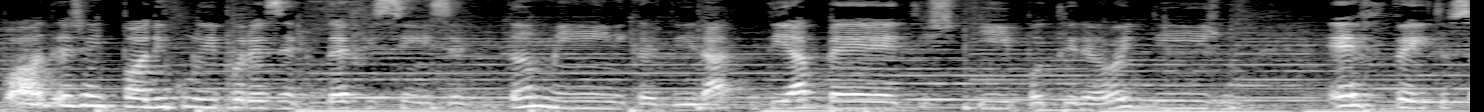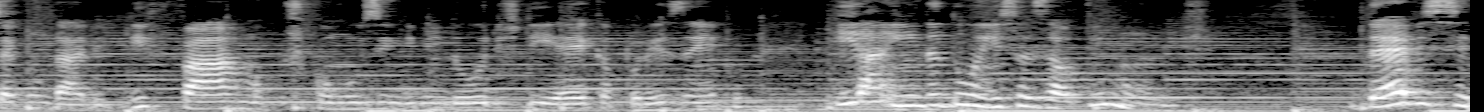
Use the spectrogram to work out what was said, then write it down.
Pode, a gente pode incluir, por exemplo, deficiências vitamínicas, diabetes, hipotireoidismo, efeitos secundários de fármacos, como os inibidores de ECA, por exemplo, e ainda doenças autoimunes. Deve-se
